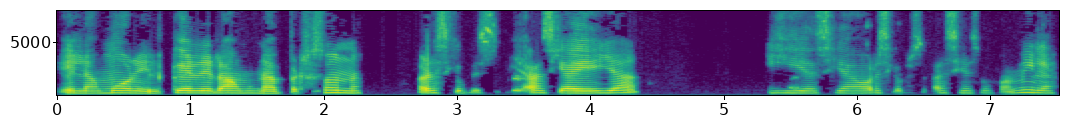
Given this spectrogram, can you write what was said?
el amor, el querer a una persona. Ahora sí que pues hacia ella y hacia, ahora sí que pues hacia su familia.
